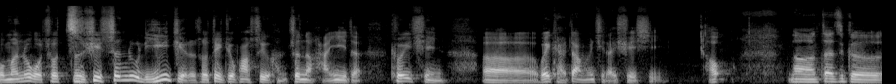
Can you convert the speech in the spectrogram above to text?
我们如果说仔细深入理解的时候，这句话是有很深的含义的。可以请呃维凯带我们一起来学习。好，那在这个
